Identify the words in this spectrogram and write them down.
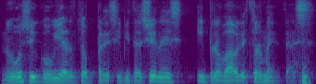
nuboso y cubierto, precipitaciones y probables tormentas.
